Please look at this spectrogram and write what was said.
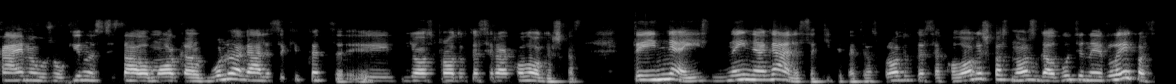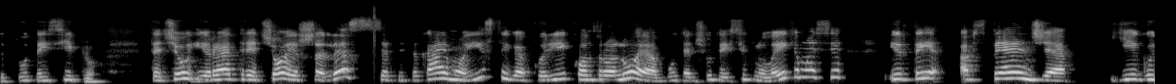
kaime užauginusi savo morką ar bulvę gali sakyti, kad e, jos produktas yra ekologiškas tai ne jinai negali sakyti kad jos produktas ekologiškas nors galbūt jinai ir laikosi tų taisyklių. Tačiau yra trečioji šalis sertifikavimo įstaiga kuri kontroliuoja būtent šių taisyklių laikymąsi ir tai apsprendžia jeigu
